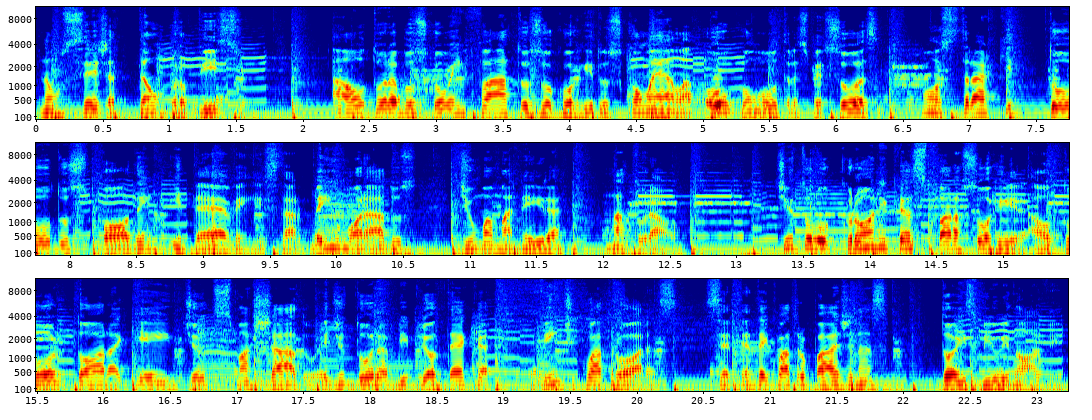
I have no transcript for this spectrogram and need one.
não seja tão propício. A autora buscou em fatos ocorridos com ela ou com outras pessoas mostrar que todos podem e devem estar bem-humorados de uma maneira natural. Título Crônicas para Sorrir, autor Dora Gay Jutz Machado, editora Biblioteca 24 Horas, 74 páginas, 2009.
